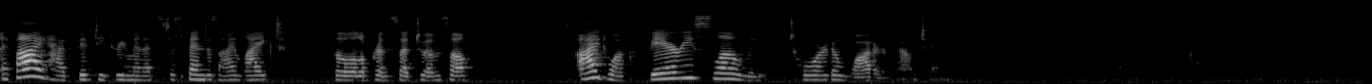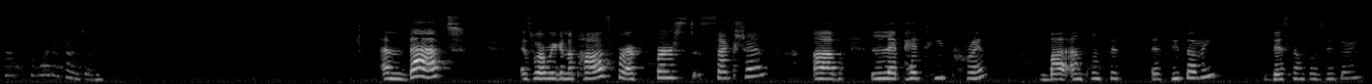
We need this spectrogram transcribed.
If I had 53 minutes to spend as I liked, the little prince said to himself, I'd walk very slowly toward a water fountain. And that is where we're going to pause for our first section of Le Petit Prince by Anton Exupéry. De Saint-Exupéry.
